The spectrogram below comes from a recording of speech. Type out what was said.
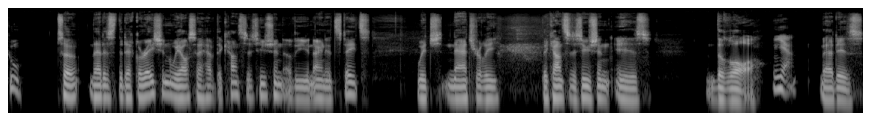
Cool. So that is the Declaration. We also have the Constitution of the United States, which naturally, the Constitution is the law. Yeah. That is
